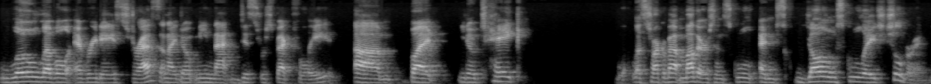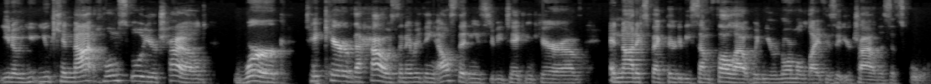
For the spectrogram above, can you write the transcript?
low level everyday stress and I don't mean that disrespectfully. Um, but you know, take let's talk about mothers and school and young school age children you know you, you cannot homeschool your child work take care of the house and everything else that needs to be taken care of and not expect there to be some fallout when your normal life is that your child is at school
